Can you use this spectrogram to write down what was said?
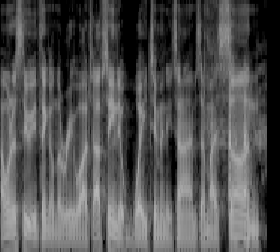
I want to see what you think on the rewatch. I've seen it way too many times, and my son.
